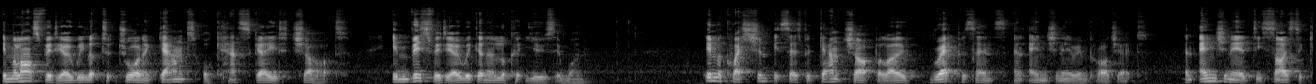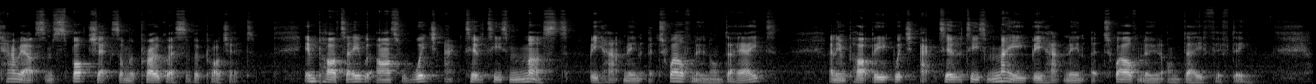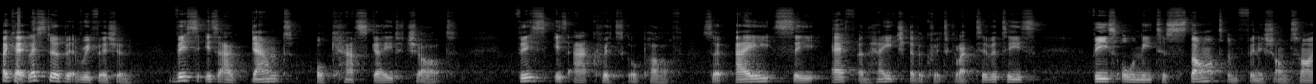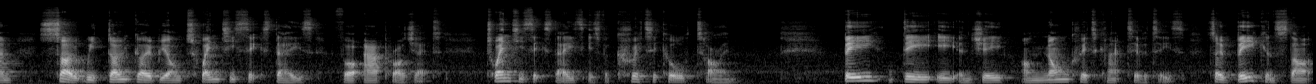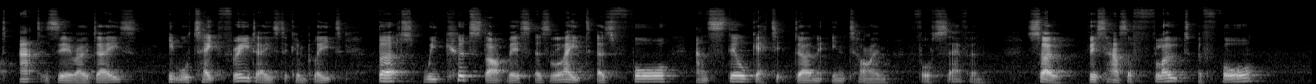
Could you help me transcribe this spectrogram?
In the last video we looked at drawing a Gantt or cascade chart. In this video we're going to look at using one. In the question it says the Gantt chart below represents an engineering project. An engineer decides to carry out some spot checks on the progress of a project. In part A we're asked which activities must be happening at 12 noon on day 8 and in part B which activities may be happening at 12 noon on day 15. Okay, let's do a bit of revision. This is our Gantt or cascade chart. This is our critical path. So A, C, F and H are the critical activities. These all need to start and finish on time so we don't go beyond 26 days for our project. 26 days is the critical time. B, D, E and G are non-critical activities. So B can start at zero days. It will take three days to complete but we could start this as late as 4 and still get it done in time for 7. So this has a float of 4,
